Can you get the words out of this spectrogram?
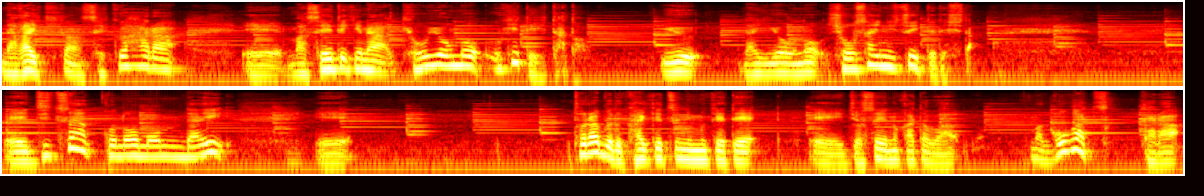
長い期間セクハラ、えー、まあ、性的な強要も受けていたという内容の詳細についてでした。えー、実はこの問題、えー、トラブル解決に向けて、え女性の方は、まあ、5月から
